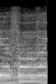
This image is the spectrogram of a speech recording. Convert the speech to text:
you for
